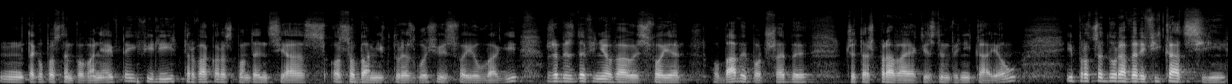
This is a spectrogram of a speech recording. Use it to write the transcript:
mm, tego postępowania. I w tej chwili trwa korespondencja z osobami, które zgłosiły swoje uwagi, żeby zdefiniowały swoje obawy, potrzeby czy też prawa, jakie z tym wynikają. I procedura weryfikacji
